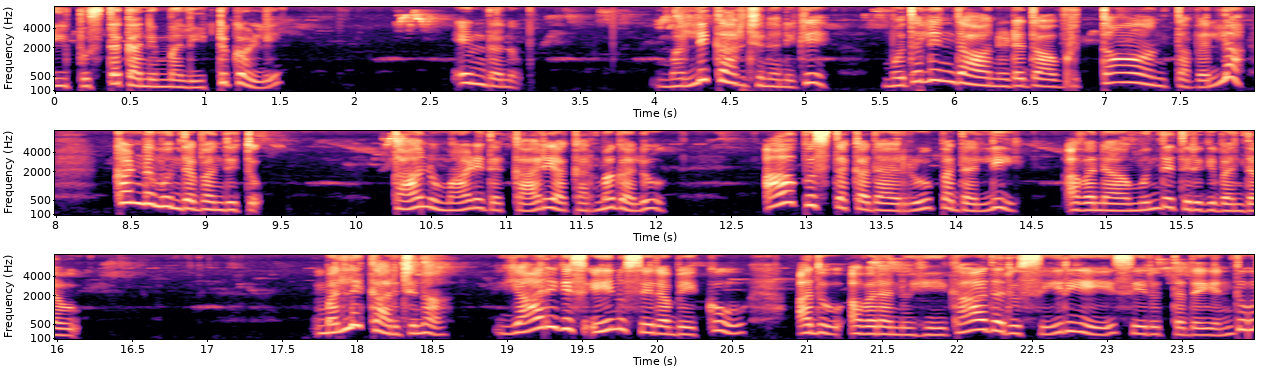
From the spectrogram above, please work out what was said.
ಈ ಪುಸ್ತಕ ನಿಮ್ಮಲ್ಲಿ ಇಟ್ಟುಕೊಳ್ಳಿ. ಎಂದನು. ಮಲ್ಲಿಕಾರ್ಜುನನಿಗೆ ಮೊದಲಿಂದ ನಡೆದ ವೃತ್ತಾಂತವೆಲ್ಲ ಕಣ್ಣ ಮುಂದೆ ಬಂದಿತು. ತಾನು ಮಾಡಿದ ಕಾರ್ಯ ಕರ್ಮಗಳು ಆ ಪುಸ್ತಕದ ರೂಪದಲ್ಲಿ ಅವನ ಮುಂದೆ ತಿರುಗಿ ಬಂದವು. ಮಲ್ಲಿಕಾರ್ಜುನ ಯಾರಿಗೆ ಏನು ಸೇರಬೇಕು ಅದು ಅವರನ್ನು ಹೇಗಾದರೂ ಸೇರಿಯೇ ಸೇರುತ್ತದೆ ಎಂದು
